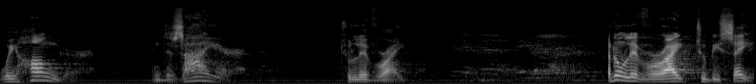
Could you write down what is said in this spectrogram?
we hunger and desire to live right. I don't live right to be saved.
